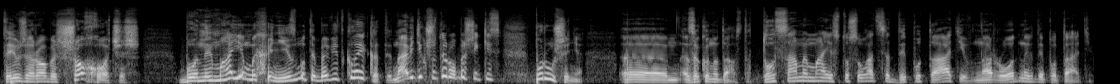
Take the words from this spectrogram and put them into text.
ти вже робиш, що хочеш, бо немає механізму тебе відкликати, навіть якщо ти робиш якісь порушення е, законодавства. То саме має стосуватися депутатів, народних депутатів.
